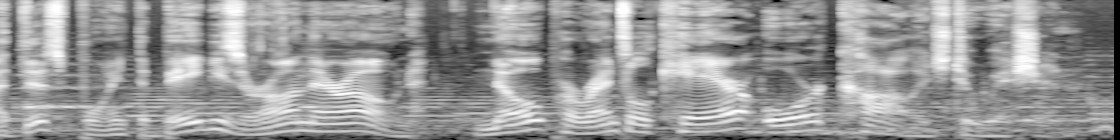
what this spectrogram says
At this point, the babies are on their own. No parental care or college tuition.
